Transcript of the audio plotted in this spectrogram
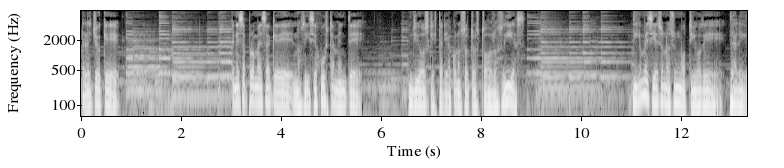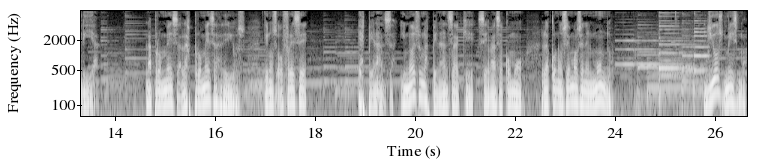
el hecho que en esa promesa que nos dice justamente Dios que estaría con nosotros todos los días. Dígame si eso no es un motivo de, de alegría. La promesa, las promesas de Dios que nos ofrece esperanza. Y no es una esperanza que se basa como la conocemos en el mundo. Dios mismo,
